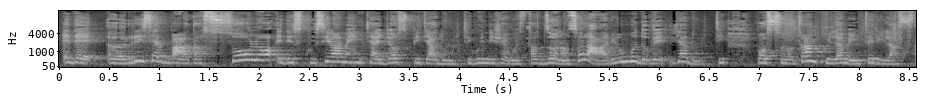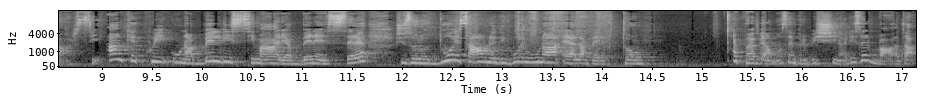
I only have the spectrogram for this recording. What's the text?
ed è eh, riservata solo ed esclusivamente agli ospiti adulti, quindi c'è questa zona solarium dove gli adulti possono tranquillamente rilassarsi. Anche qui una bellissima area benessere, ci sono due saune di cui una è all'aperto e poi abbiamo sempre piscina riservata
